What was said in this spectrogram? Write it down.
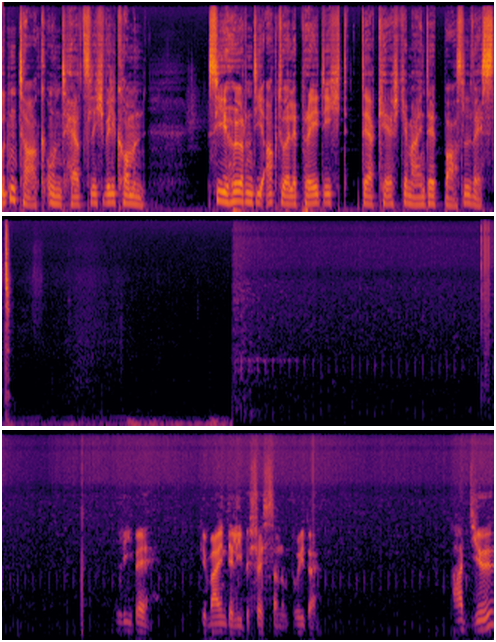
Guten Tag und herzlich willkommen. Sie hören die aktuelle Predigt der Kirchgemeinde Basel-West. Liebe Gemeinde, liebe Schwestern und Brüder, Adieu,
